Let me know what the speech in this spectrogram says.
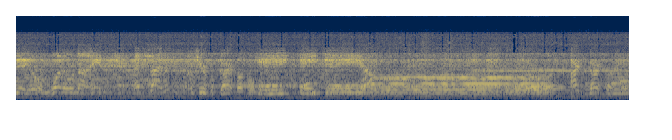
KKJO at 109. That's Simon. Let's hear from Garfunkel. KKJO. Art Garfunkel.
